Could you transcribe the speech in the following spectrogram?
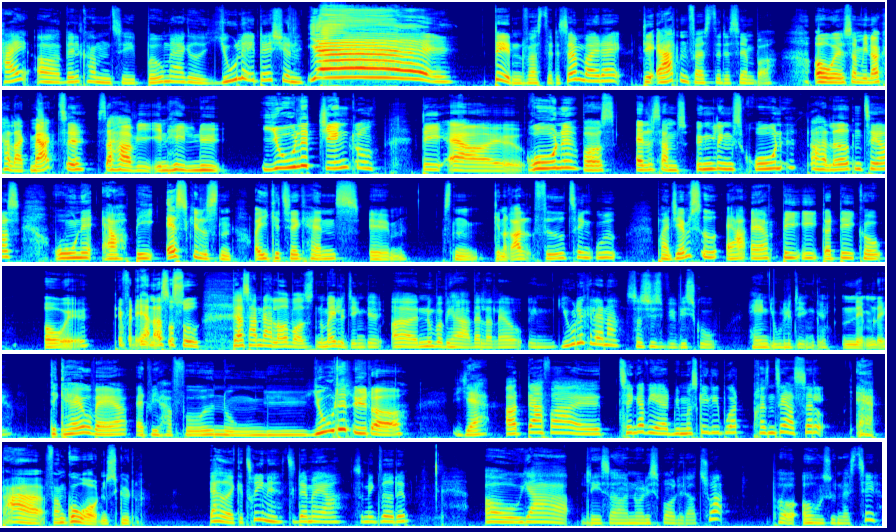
Hej og velkommen til bogmærket juleedition. Yay! Det er den 1. december i dag. Det er den 1. december. Og øh, som I nok har lagt mærke til, så har vi en helt ny julejingle. Det er øh, Rune, vores allesammens yndlings Rune, der har lavet den til os. Rune R.B. Eskilsen, og I kan tjekke hans øh, sådan generelt fede ting ud på hans hjemmeside, rrbe.dk. Og øh, det er fordi, han er så sød. Det er også ham, der har lavet vores normale jingle. Og nu hvor vi har valgt at lave en julekalender, så synes vi, vi skulle have en julejingle. Nemlig. Det kan jo være, at vi har fået nogle nye julelyttere. Ja, og derfor øh, tænker vi, at vi måske lige burde præsentere os selv. Ja, bare for en god ordens skyld. Jeg hedder Katrine, til dem af jer, som ikke ved det. Og jeg læser nordisk sprog og litteratur på Aarhus Universitet.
